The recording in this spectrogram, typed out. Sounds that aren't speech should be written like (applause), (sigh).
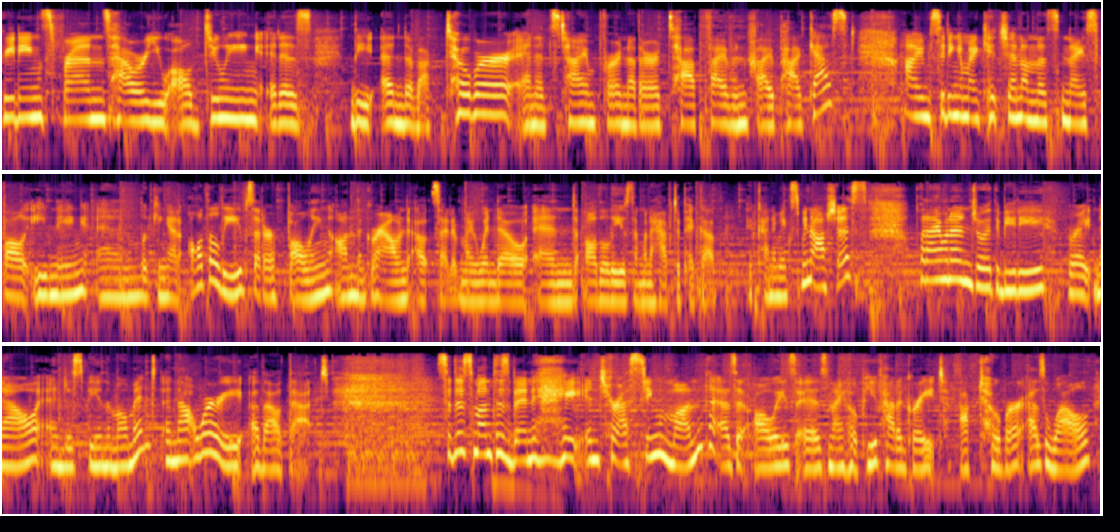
Greetings, friends. How are you all doing? It is the end of October and it's time for another Top 5 and 5 podcast. I'm sitting in my kitchen on this nice fall evening and looking at all the leaves that are falling on the ground outside of my window and all the leaves I'm going to have to pick up. It kind of makes me nauseous, but I'm going to enjoy the beauty right now and just be in the moment and not worry about that. So, this month has been (laughs) a interesting month, as it always is, and I hope you've had a great October as well.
